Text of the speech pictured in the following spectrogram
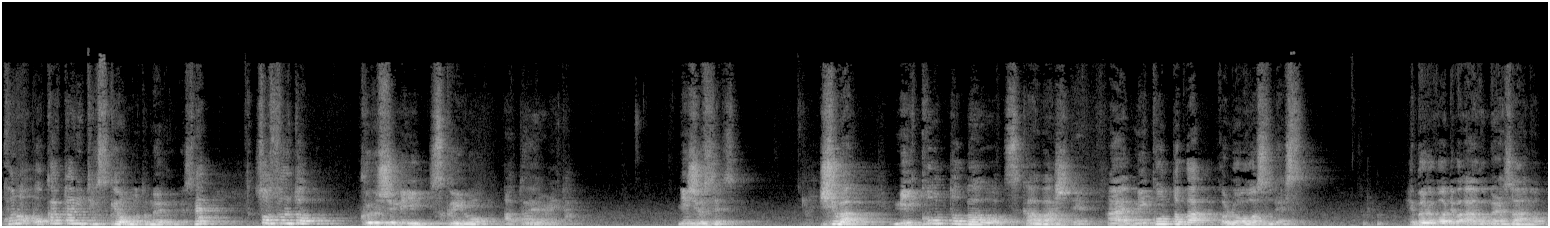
このお方に助けを求めるんですね。そうすると苦しみに救いを与えられた。20節。主は御言葉を使わして、はい、御言葉これロゴスです。ヘブル語ではあごめんなさいあの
